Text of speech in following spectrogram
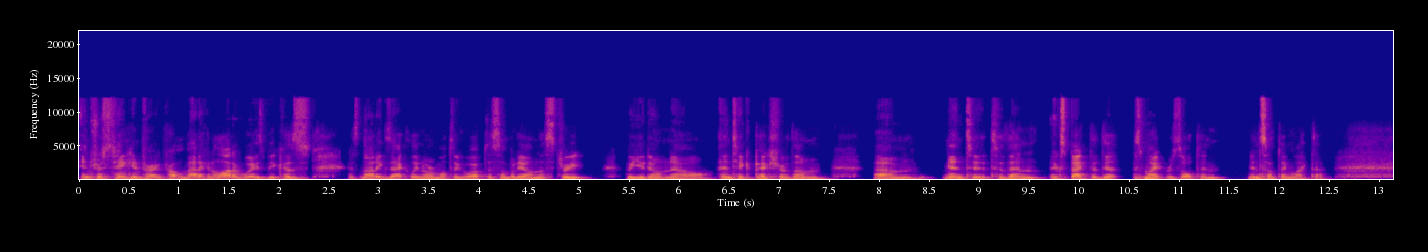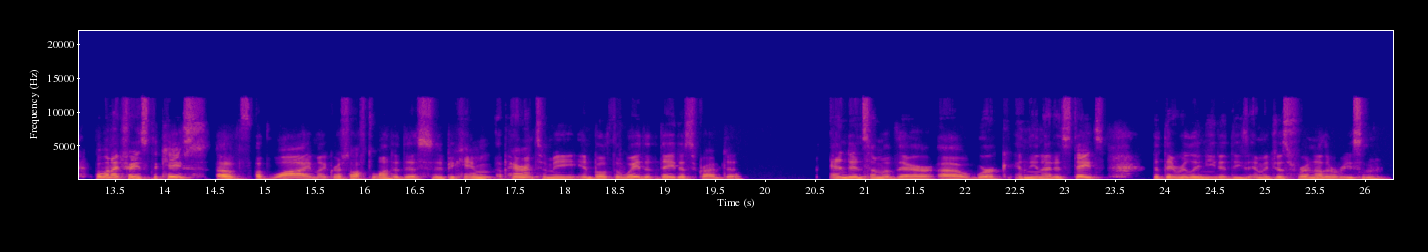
interesting and very problematic in a lot of ways because it's not exactly normal to go up to somebody on the street who you don't know and take a picture of them um, and to to then expect that this might result in in something like that. But when I traced the case of of why Microsoft wanted this, it became apparent to me in both the way that they described it and in some of their uh, work in the United States that they really needed these images for another reason.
